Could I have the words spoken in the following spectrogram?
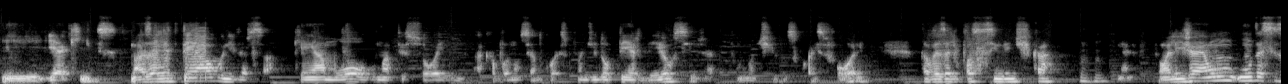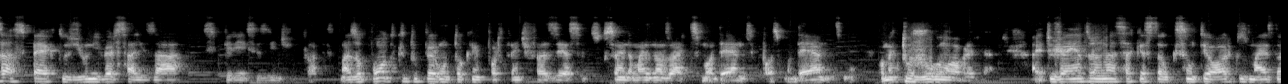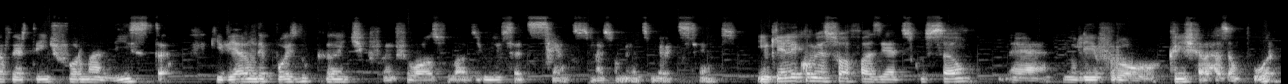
e, e Aquiles. Mas ali tem algo universal. Quem amou alguma pessoa e acabou não sendo correspondido ou perdeu, seja por motivos quais forem, talvez ele possa se identificar. Uhum. Né? Então ali já é um, um desses aspectos de universalizar experiências individuais. Mas o ponto que tu perguntou que é importante fazer essa discussão, ainda mais nas artes modernas e pós-modernas, né? como é que tu julga uma obra de arte? Aí tu já entra nessa questão que são teóricos mais da vertente formalista, que vieram depois do Kant, que foi um filósofo lá de 1700, mais ou menos 1800, em que ele começou a fazer a discussão é, no livro Crítica da Razão Pura,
